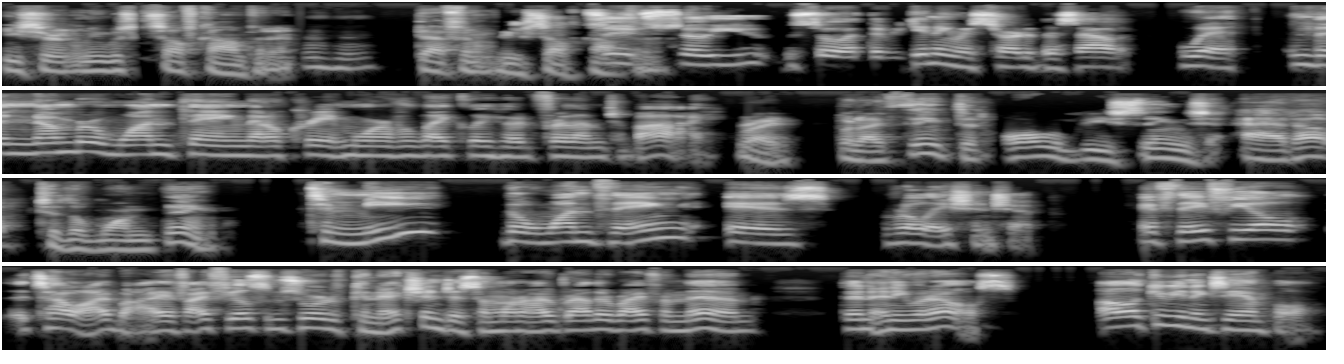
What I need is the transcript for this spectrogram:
He certainly was self confident. Mm-hmm. Definitely self So, confident. so you, so at the beginning, we started this out with the number one thing that'll create more of a likelihood for them to buy. right. But I think that all of these things add up to the one thing. To me, the one thing is relationship. If they feel it's how I buy, if I feel some sort of connection to someone, I'd rather buy from them than anyone else. I'll give you an example.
